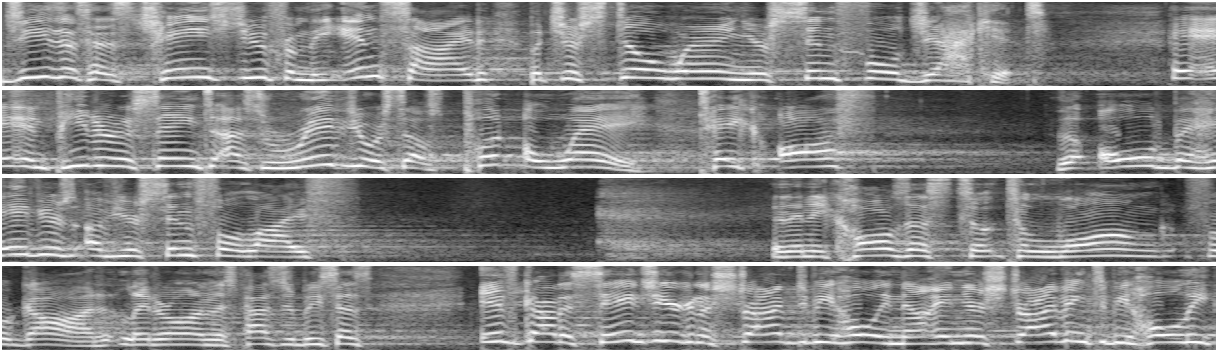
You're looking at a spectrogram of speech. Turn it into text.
Jesus has changed you from the inside, but you're still wearing your sinful jacket. And Peter is saying to us, rid yourselves, put away, take off the old behaviors of your sinful life. And then he calls us to, to long for God later on in this passage. But he says, if God has saved you, you're going to strive to be holy. Now, in your striving to be holy,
